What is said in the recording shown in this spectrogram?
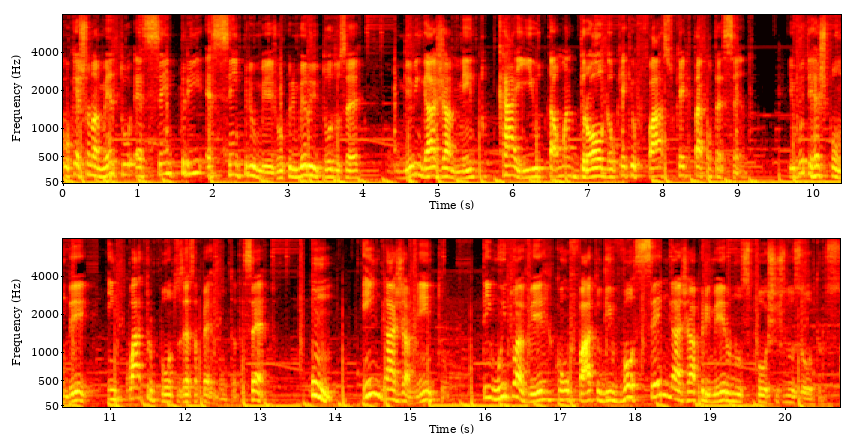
o questionamento é sempre é sempre o mesmo. O primeiro de todos é: o meu engajamento caiu, tá uma droga, o que é que eu faço? O que é que está acontecendo? Eu vou te responder em quatro pontos essa pergunta, tá certo? Um, engajamento tem muito a ver com o fato de você engajar primeiro nos posts dos outros.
